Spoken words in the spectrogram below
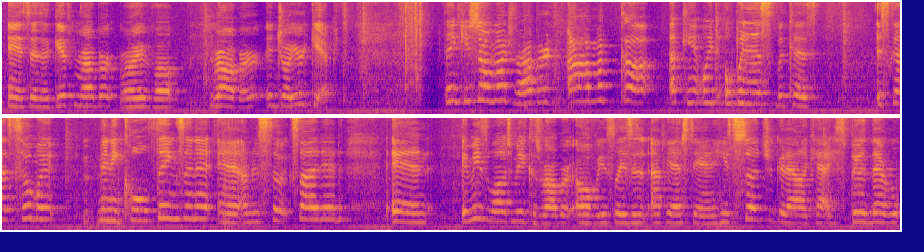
And it says a gift from Robert. Robert, enjoy your gift. Thank you so much, Robert. Oh my god. I can't wait to open this because it's got so many cool things in it and I'm just so excited. And it means a lot to me because Robert obviously is in Afghanistan. He's such a good Alycat. He's been there,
